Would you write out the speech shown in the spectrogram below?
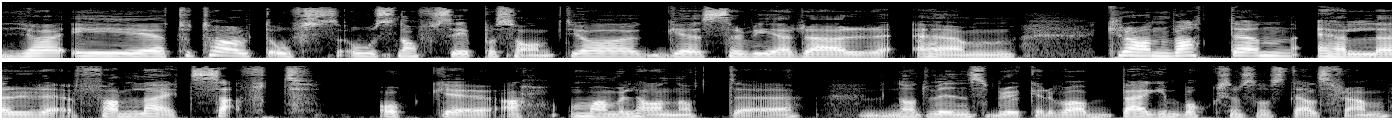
jag är totalt os osnofsig på sånt. Jag eh, serverar ehm, kranvatten eller Fun Light-saft. Och eh, om man vill ha något, eh, något vin så brukar det vara bag-in-boxen som ställs fram.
